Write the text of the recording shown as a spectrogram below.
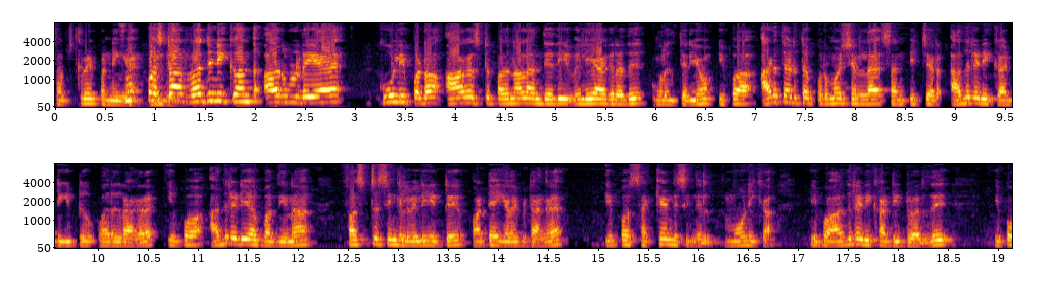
சப்ஸ்கிரைப் பண்ணீங்க. சூப்பர் ஸ்டார் ரஜினிகாந்த் அவர்களுடைய கூலி படம் ஆகஸ்ட் பதினாலாம் தேதி வெளியாகிறது. உங்களுக்கு தெரியும். இப்போ அடுத்தடுத்த ப்ரொமோஷன்ல சன் பிக்சர் அதிரடி காட்டிக்கிட்டு வருகிறாங்க. இப்போ அதிரடியா பாத்தீங்கன்னா ஃபர்ஸ்ட் சிங்கிள் வெளியிட்டு பட்டையை கிளப்பிட்டாங்க. இப்போ செகண்ட் சிங்கிள் மோனிகா. இப்போ அதிரடி காட்டிட்டு வருது. இப்போ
